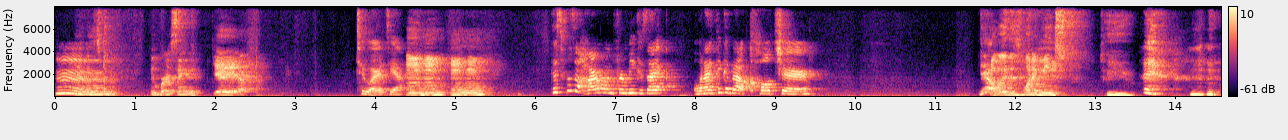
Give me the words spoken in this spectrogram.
Yeah, that's Hmm. true. Embracing it. Yeah, yeah. Two words, yeah. Mm-hmm. Mm-hmm. This was a hard one for me because I, when I think about culture, Yeah, it is what it means to you.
